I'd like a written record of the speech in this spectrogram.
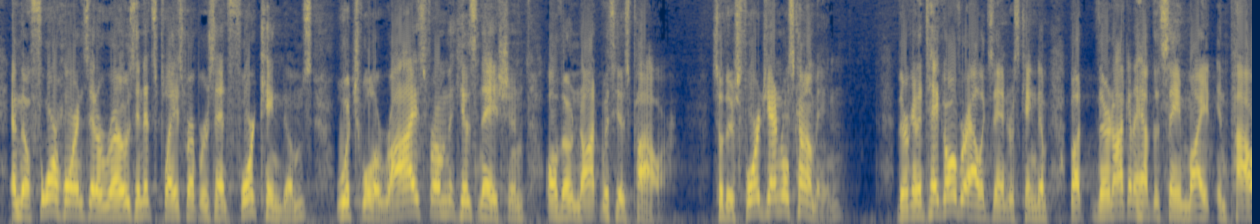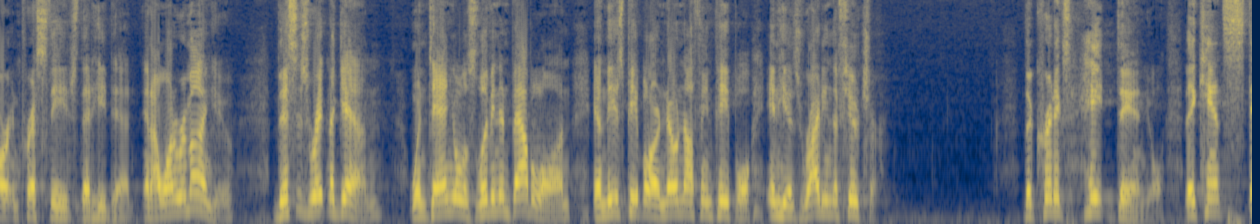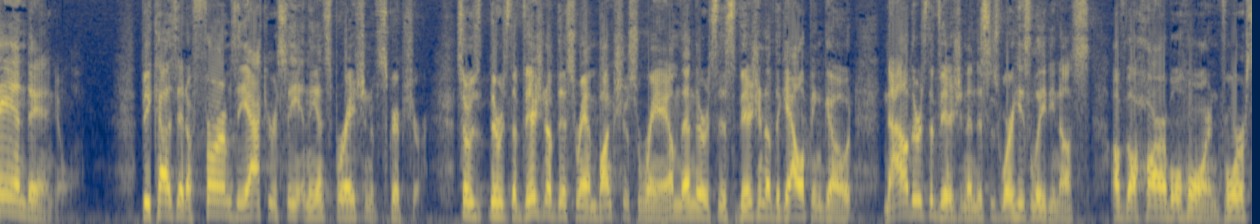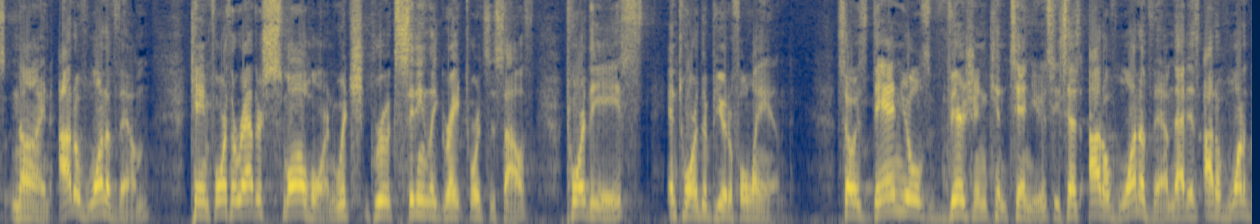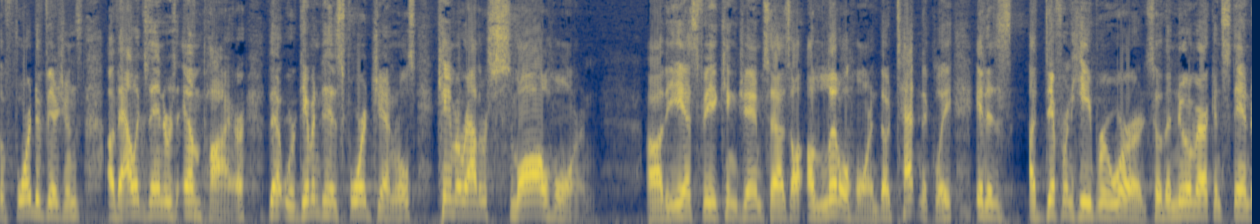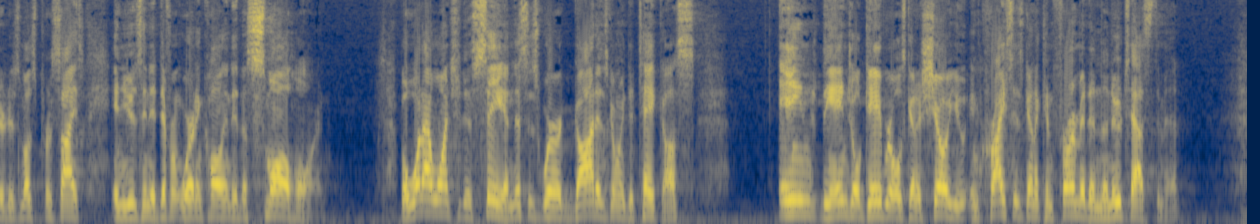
and the four horns that arose in its place represent four kingdoms which will arise from his nation, although not with his power. So there's four generals coming. They're going to take over Alexander's kingdom, but they're not going to have the same might and power and prestige that he did. And I want to remind you, this is written again when Daniel is living in Babylon and these people are know nothing people and he is writing the future. The critics hate Daniel. They can't stand Daniel because it affirms the accuracy and the inspiration of Scripture. So there's the vision of this rambunctious ram, then there's this vision of the galloping goat. Now there's the vision, and this is where he's leading us, of the horrible horn. Verse 9. Out of one of them came forth a rather small horn, which grew exceedingly great towards the south, toward the east, and toward the beautiful land. So as Daniel's vision continues, he says, out of one of them, that is, out of one of the four divisions of Alexander's empire that were given to his four generals, came a rather small horn. Uh, the ESV, King James says a, a little horn, though technically it is a different Hebrew word. So the New American Standard is most precise in using a different word and calling it a small horn. But what I want you to see, and this is where God is going to take us, angel, the angel Gabriel is going to show you, and Christ is going to confirm it in the New Testament,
